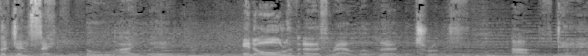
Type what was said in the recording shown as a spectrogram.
the Jinsei. Oh, I will. And all of Earthrealm will learn the truth of death.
